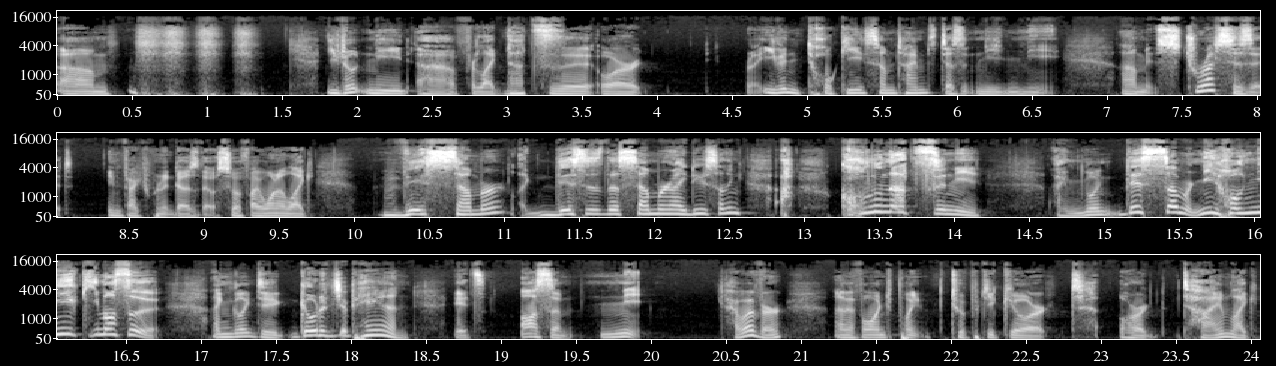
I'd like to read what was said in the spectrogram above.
um, you don't need, uh, for like natsu or even toki sometimes doesn't need ni. Um, it stresses it. In fact, when it does though. So if I want to like this summer, like this is the summer I do something, ah, この夏に I'm going this summer, 日本に行きます. I'm going to go to Japan. It's awesome, neat. However, um, if I want to point to a particular t- or time, like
